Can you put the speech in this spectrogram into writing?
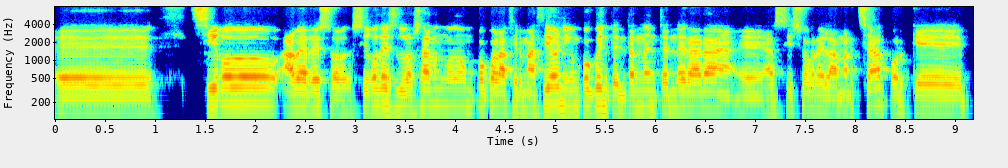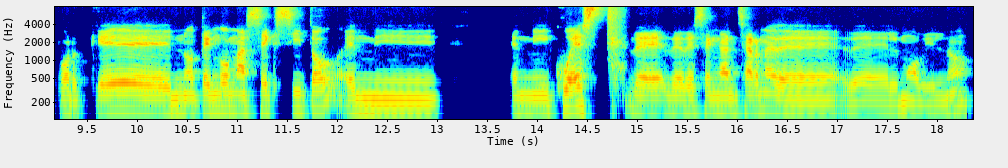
eh, sigo, a ver, eso, sigo desglosando un poco la afirmación y un poco intentando entender ahora eh, así sobre la marcha por qué, no tengo más éxito en mi, en mi quest de, desengancharme del móvil, ¿no?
